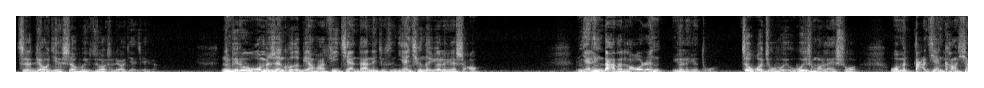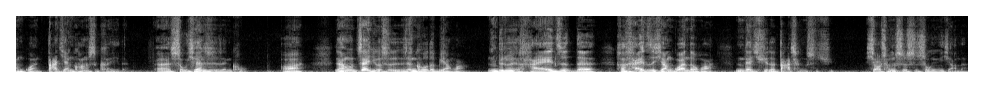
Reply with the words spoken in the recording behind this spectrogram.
这了解社会主要是了解这个。你比如我们人口的变化，最简单的就是年轻的越来越少，年龄大的老人越来越多。这我就会为什么来说，我们大健康相关，大健康是可以的。呃，首先是人口，好吧，然后再就是人口的变化。你比如孩子的和孩子相关的话，你得去到大城市去，小城市是受影响的，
